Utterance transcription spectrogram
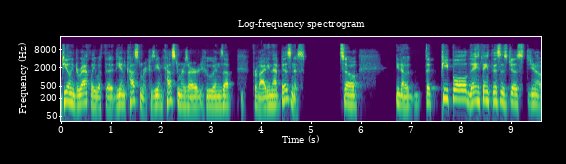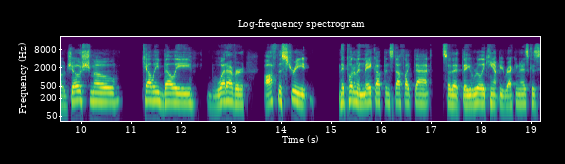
dealing directly with the, the end customer, because the end customers are who ends up providing that business. So, you know, the people, they think this is just, you know, Joe Schmo, Kelly Belly, whatever, off the street. They put them in makeup and stuff like that so that they really can't be recognized. Because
